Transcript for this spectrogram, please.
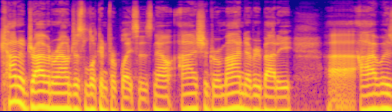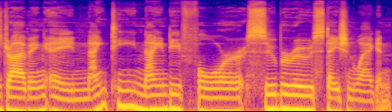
kind of driving around just looking for places. Now, I should remind everybody uh, I was driving a 1994 Subaru station wagon.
